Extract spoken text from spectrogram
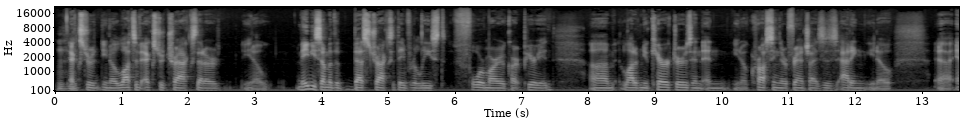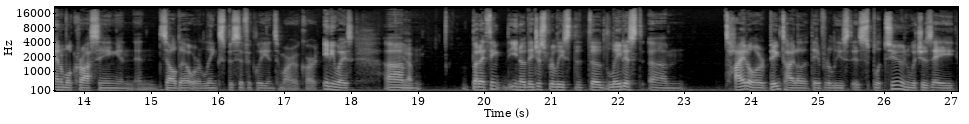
mm-hmm. Extra, you know, lots of extra tracks that are, you know, maybe some of the best tracks that they've released for Mario Kart. Period. Um, a lot of new characters and and you know crossing their franchises, adding you know. Uh, Animal Crossing and, and Zelda or Link specifically into Mario Kart. Anyways, um, yep. But I think you know they just released the, the latest um, title or big title that they've released is Splatoon, which is a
